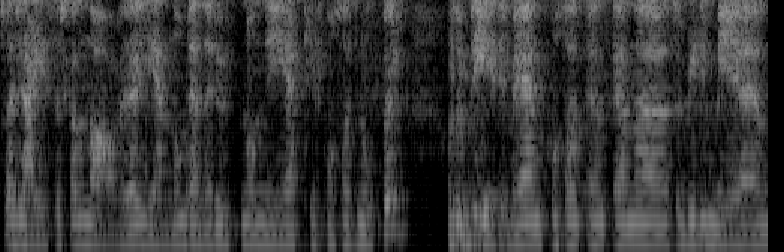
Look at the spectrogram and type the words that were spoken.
så reiser skandinavere gjennom denne ruten og ned til Konstantinopel. Og så blir de med en, en, en, eh, så blir de med en,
